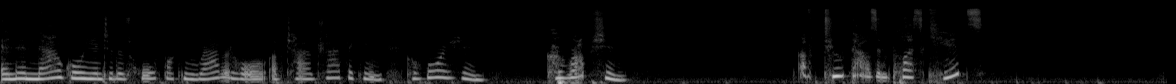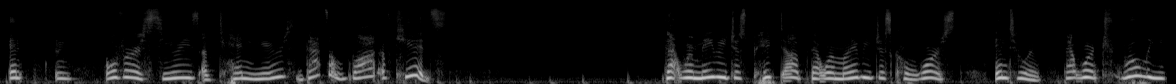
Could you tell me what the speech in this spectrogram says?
and then now going into this whole fucking rabbit hole of child trafficking, coercion, corruption of 2000 plus kids and, and over a series of 10 years, that's a lot of kids that were maybe just picked up, that were maybe just coerced into it, that weren't truly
